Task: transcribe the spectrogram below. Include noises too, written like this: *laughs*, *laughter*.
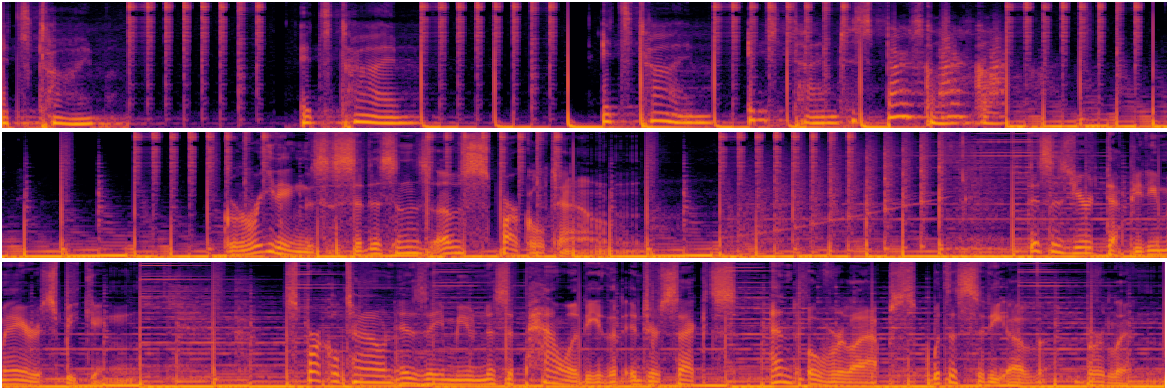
It's time. It's time. It's time. It's time to sparkle. Greetings, citizens of Sparkletown. This is your deputy mayor speaking. Sparkletown is a municipality that intersects and overlaps with the city of Berlin.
